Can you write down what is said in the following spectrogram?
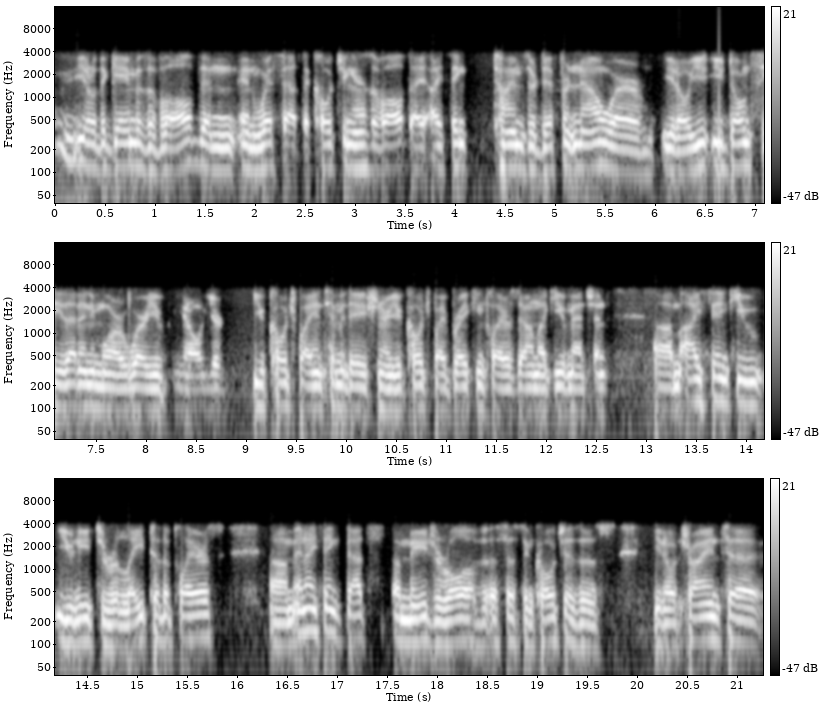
you know the game has evolved, and and with that, the coaching has evolved. I, I think times are different now, where you know you, you don't see that anymore, where you you know you're you coach by intimidation or you coach by breaking players down, like you mentioned. Um, I think you you need to relate to the players, um, and I think that's a major role of assistant coaches is you know trying to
